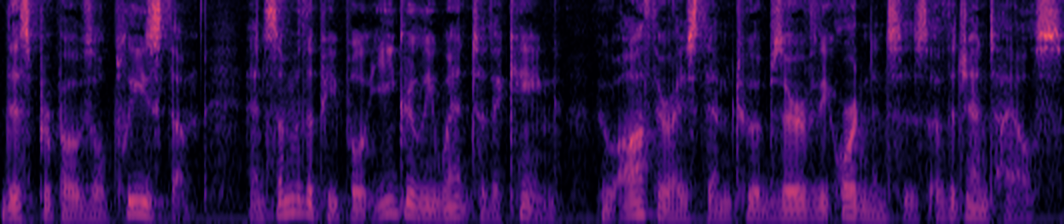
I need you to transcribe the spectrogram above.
This proposal pleased them, and some of the people eagerly went to the king, who authorized them to observe the ordinances of the Gentiles.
